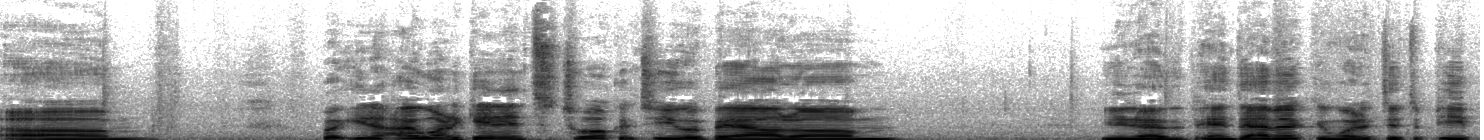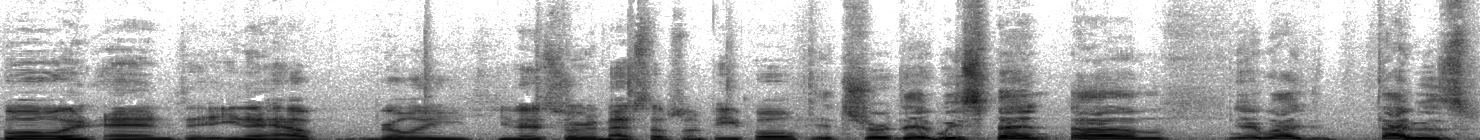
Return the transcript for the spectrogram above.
Um, but you know, I want to get into talking to you about, um, you know, the pandemic and what it did to people, and and uh, you know how really you know sort of messed up some people. It sure did. We spent, um, you know, I, I was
